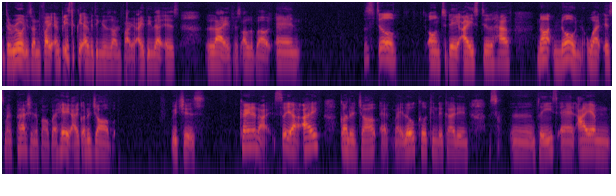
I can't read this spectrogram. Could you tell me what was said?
the road is on fire and basically everything is on fire. I think that is life is all about. And still on today i still have not known what is my passion about but hey i got a job which is kind of nice so yeah i got a job at my local kindergarten um, place, and I am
